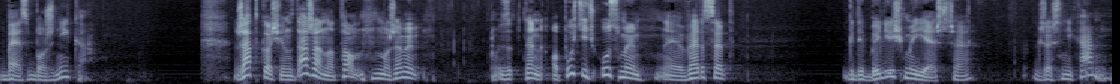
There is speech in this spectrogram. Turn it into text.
bezbożnika. Rzadko się zdarza, no to możemy ten opuścić ósmy e, werset gdy byliśmy jeszcze grzesznikami.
